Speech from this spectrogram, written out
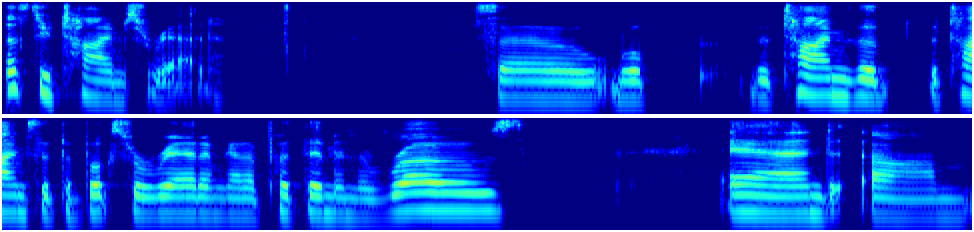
let's do times read. So we'll the time the, the times that the books were read, I'm going to put them in the rows. And um,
